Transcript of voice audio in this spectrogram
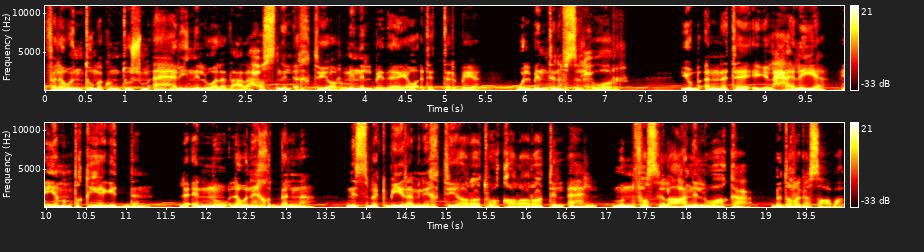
فلو أنتوا ما كنتوش مأهلين الولد على حسن الاختيار من البداية وقت التربية والبنت نفس الحوار يبقى النتائج الحالية هي منطقية جدا لأنه لو ناخد بالنا نسبة كبيرة من اختيارات وقرارات الأهل منفصلة عن الواقع بدرجة صعبة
